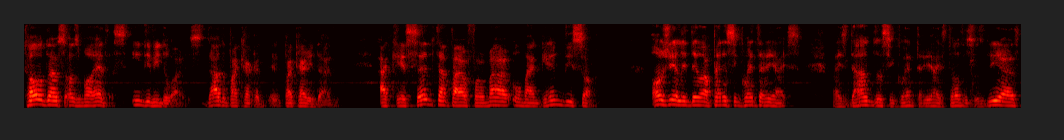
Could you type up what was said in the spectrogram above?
todas as moedas individuais dadas para caridade acrescentam para formar uma grande soma. Hoje ele deu apenas 50 reais, mas dando 50 reais todos os dias,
